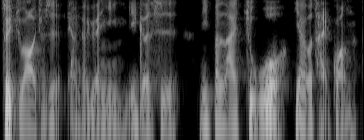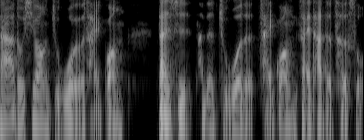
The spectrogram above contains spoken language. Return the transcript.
最主要就是两个原因，一个是你本来主卧要有采光，大家都希望主卧有采光，但是它的主卧的采光在它的厕所，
